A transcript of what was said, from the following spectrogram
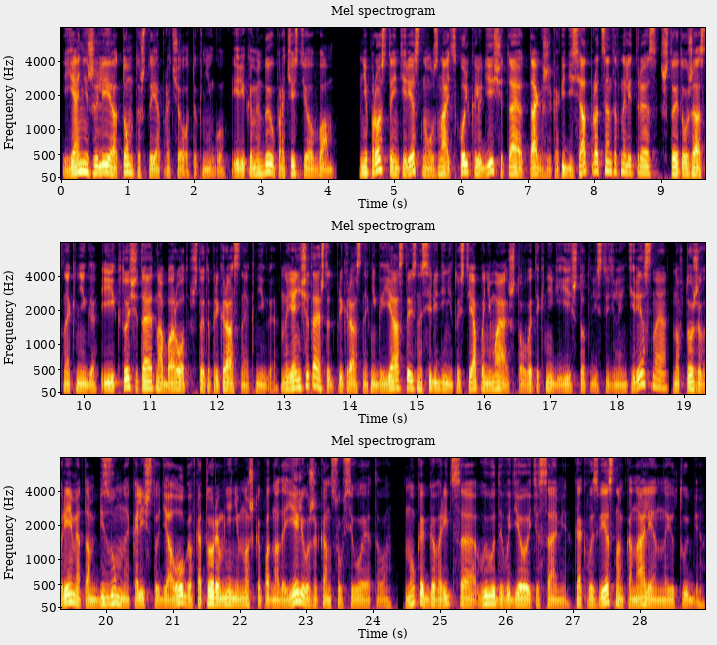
Я не жалею о том, то, что я прочел эту книгу, и рекомендую прочесть ее вам. Мне просто интересно узнать, сколько людей считают так же, как 50% на Литрес, что это ужасная книга, и кто считает наоборот, что это прекрасная книга. Но я не считаю, что это прекрасная книга, я остаюсь на середине, то есть я понимаю, что в этой книге есть что-то действительно интересное, но в то же время там безумное количество диалогов, которые мне немножко поднадоели уже к концу всего этого. Ну, как говорится, выводы вы делаете сами, как в известном канале на ютубе.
